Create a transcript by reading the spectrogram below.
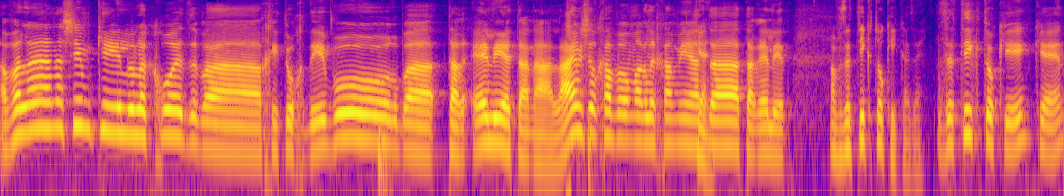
אבל אנשים כאילו לקחו את זה בחיתוך דיבור, ב... תראה לי את הנעליים שלך ואומר לך מי כן. אתה, תראה לי את... אבל זה טיק טוקי כזה. זה טיק טוקי, כן,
